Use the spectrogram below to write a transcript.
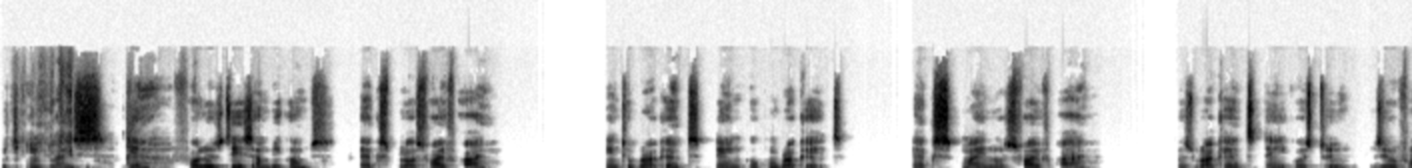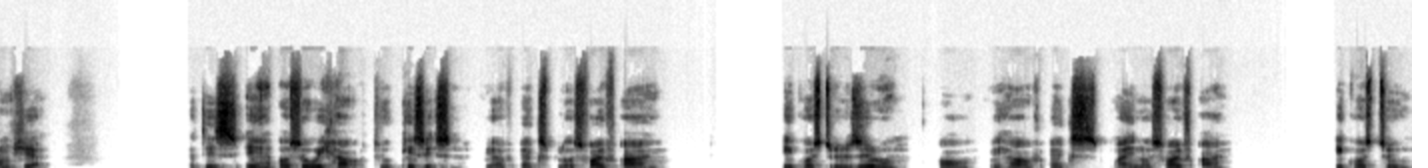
which implies here follows this and becomes x plus 5i into brackets, then open bracket x minus 5i close bracket, then equals to 0 from here. That is, here also we have two cases. We have x plus 5i equals to 0 or we have x minus 5i equals to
